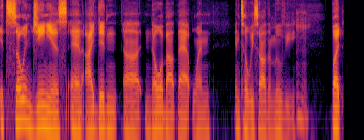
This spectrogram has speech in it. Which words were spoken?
It's so ingenious, and I didn't uh, know about that when until we saw the movie. But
